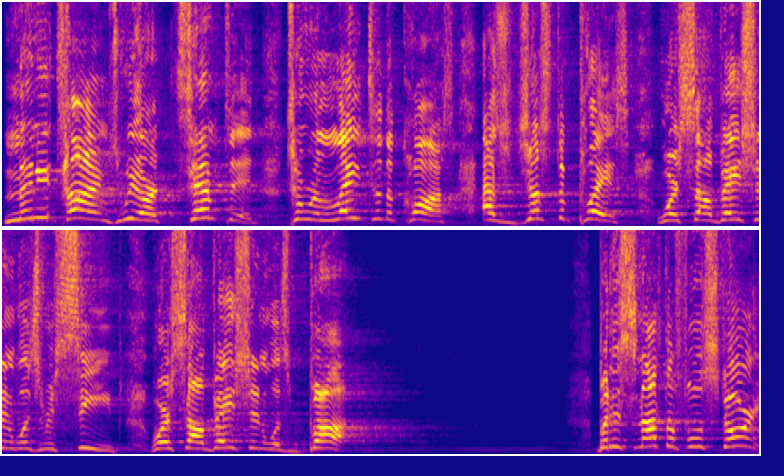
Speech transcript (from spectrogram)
Many times we are tempted to relate to the cross as just a place where salvation was received, where salvation was bought. But it's not the full story.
